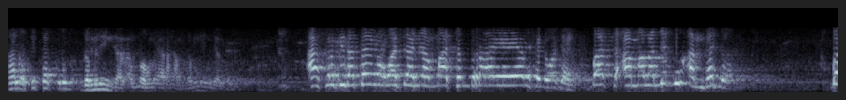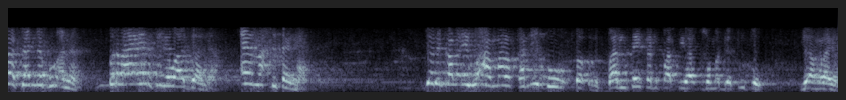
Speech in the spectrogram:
kalau kita udah meninggal, Allah meraham, udah meninggal. Asal kita tengok wajahnya macam berair saja wajahnya. Baca amalan dia Quran saja. Bacanya Qurannya. Berair saja wajahnya. Enak ditengok. Jadi kalau ibu amalkan itu, bantaikan fatihah sama dia tutup. Yang lain.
